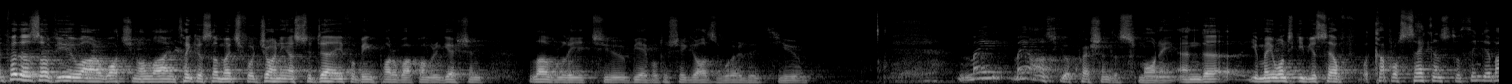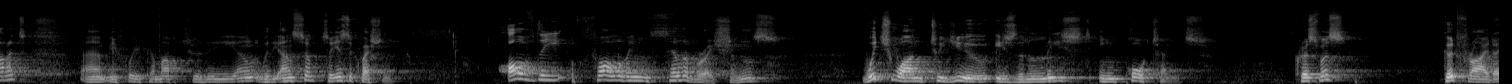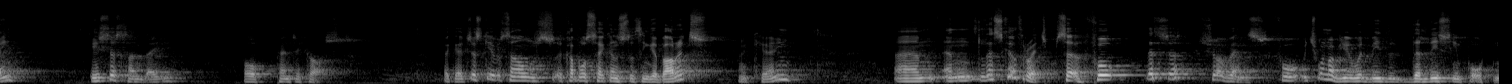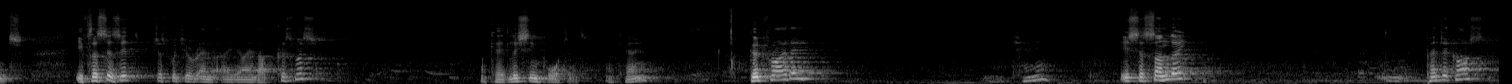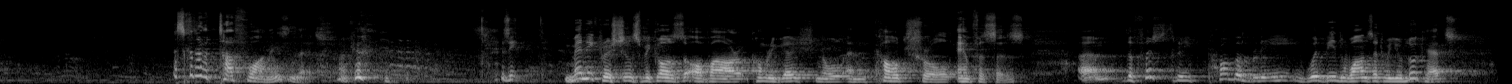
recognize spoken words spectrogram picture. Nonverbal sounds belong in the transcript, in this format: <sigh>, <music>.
And for those of you who are watching online, thank you so much for joining us today, for being part of our congregation. Lovely to be able to share God's word with you. May, may I ask you a question this morning? And uh, you may want to give yourself a couple of seconds to think about it um, before you come up to the, uh, with the answer. So here's the question Of the following celebrations, which one to you is the least important? Christmas, Good Friday, Easter Sunday, or Pentecost? Okay, just give yourselves a couple of seconds to think about it. Okay. Um, and let's go through it. So, for let's just show hands. For which one of you would be the, the least important? If this is it, just put your hand, your hand up. Christmas? Okay, least important. Okay. Good Friday? Okay. Easter Sunday? Pentecost? That's kind of a tough one, isn't it? Okay. <laughs> you see, many Christians, because of our congregational and cultural emphasis, um, the first three probably would be the ones that we would look at,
